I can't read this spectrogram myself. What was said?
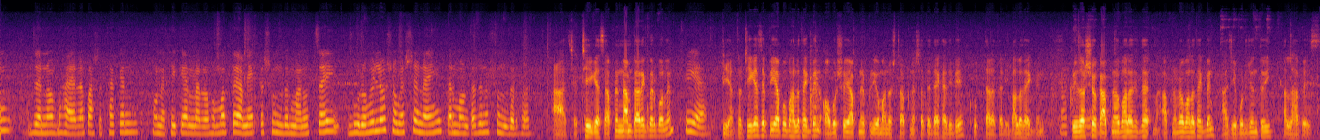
যেন ভাইয়েরা পাশে থাকেন। মনে থেকে আল্লাহর রহমতে আমি একটা সুন্দর মানুষ চাই। বুড়ো হইলেও সমস্যা নাই তার মনটা যেন সুন্দর হয়। আচ্ছা ঠিক আছে। আপনার নামটা আরেকবার বলেন? প্রিয়া। প্রিয়া। তো ঠিক আছে প্রিয়া আপু ভালো থাকবেন। অবশ্যই আপনার প্রিয় মানুষটা আপনার সাথে দেখা দিবে। খুব তাড়াতাড়ি। ভালো থাকবেন। প্রিয় দর্শক আপনারাও ভালো আপনারাও ভালো থাকবেন। আজ এ পর্যন্তই। আল্লাহ হাফেজ।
